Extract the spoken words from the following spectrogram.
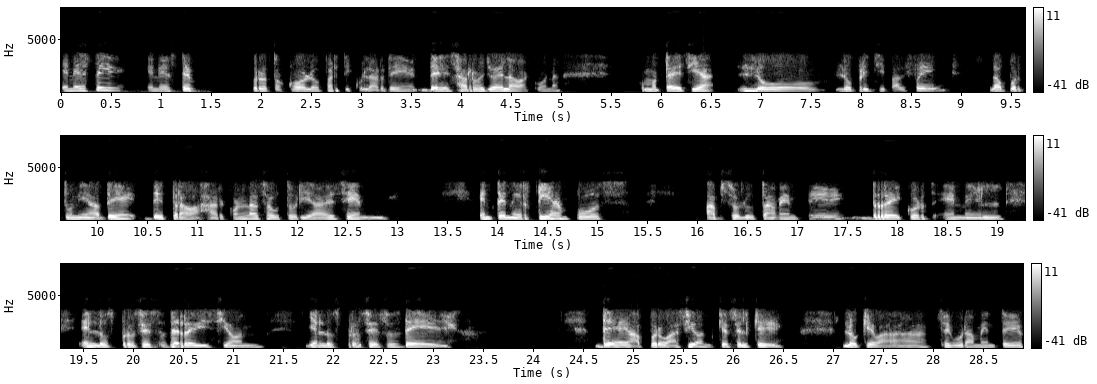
en este, en este protocolo particular de, de desarrollo de la vacuna, como te decía, lo principal fue la oportunidad de, de trabajar con las autoridades en, en tener tiempos absolutamente récord en el en los procesos de revisión y en los procesos de de aprobación que es el que lo que va seguramente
